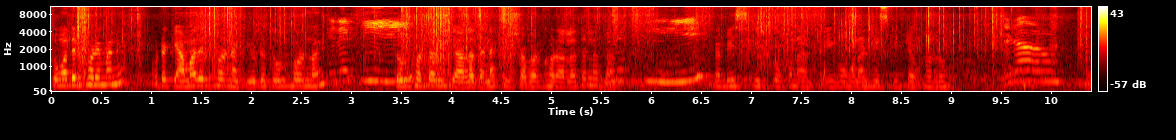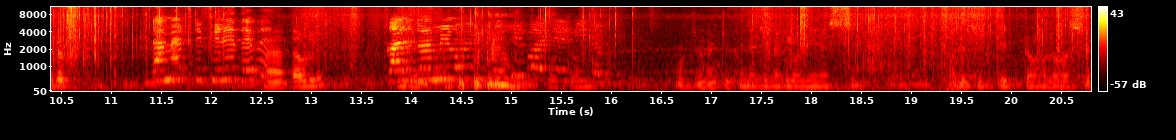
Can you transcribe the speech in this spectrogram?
তোমাদের ঘরে মানে? ওটা কি আমাদের ঘর নাকি? ওটা তোর ঘর নয়? তোর ঘর তাহলে কি আলাদা নাকি? সবার ঘর আলাদা আলাদা? ওটা বিস্কিট, কোকোনাট, এই কোকোনাট বিস্কিটটা ভালো। এটা হ্যাঁ তাহলে। ওর জন্য টিফিনের জন্য এগুলো নিয়ে এসেছি। আর এই কেকটা ভালোবাসে।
